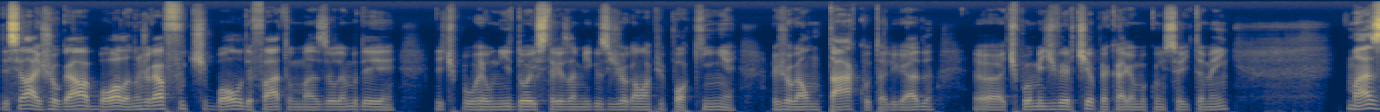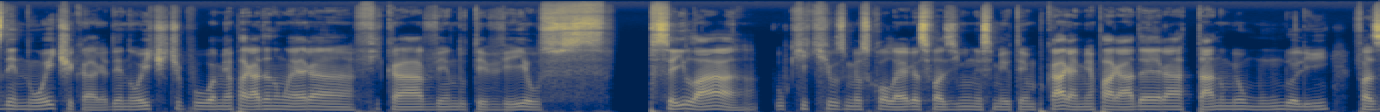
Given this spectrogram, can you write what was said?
de, sei lá, jogar a bola. Não jogava futebol, de fato, mas eu lembro de, de tipo, reunir dois, três amigos e jogar uma pipoquinha, jogar um taco, tá ligado? Uh, tipo, eu me divertia pra caramba com isso aí também. Mas de noite, cara, de noite, tipo, a minha parada não era ficar vendo TV ou sei lá o que que os meus colegas faziam nesse meio tempo. Cara, a minha parada era estar tá no meu mundo ali, faz...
